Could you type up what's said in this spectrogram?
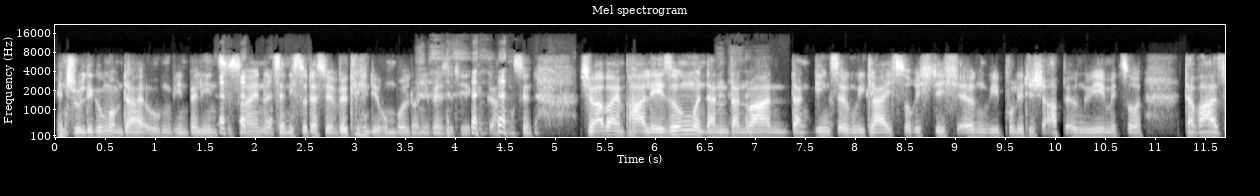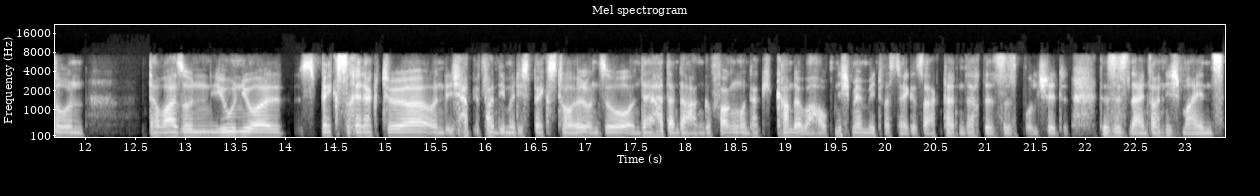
Entschuldigung, um da irgendwie in Berlin zu sein. Es ist ja nicht so, dass wir wirklich in die Humboldt-Universität gegangen sind. Ich war bei ein paar Lesungen und dann, dann waren, dann ging es irgendwie gleich so richtig irgendwie politisch ab irgendwie mit so, da war so ein, da war so ein Junior Specs Redakteur und ich hab, fand immer die Specs toll und so und der hat dann da angefangen und da kam da überhaupt nicht mehr mit, was der gesagt hat und dachte, das ist Bullshit, das ist einfach nicht meins.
